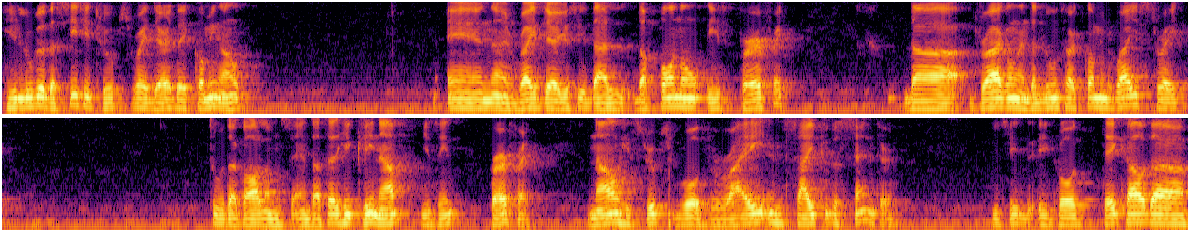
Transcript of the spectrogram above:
he looted the CC troops right there. They're coming out and uh, right there you see that the funnel is perfect. The dragon and the loons are coming right straight to the golems and that's it. He clean up you see? Perfect. Now his troops goes right inside to the center. You see it goes take out the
